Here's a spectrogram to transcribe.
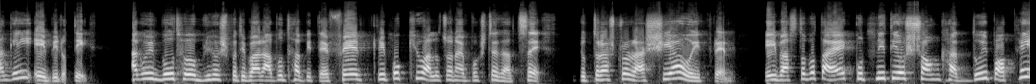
আগেই এই বিরতি। আগামী বুধ ও বৃহস্পতিবার আবুধাবিতে ফের ত্রিপক্ষীয় আলোচনায় বসতে যাচ্ছে যুক্তরাষ্ট্র, রাশিয়া ও ইউক্রেন। এই বাস্তবতায় কূটনীতি ও সংঘাত দুই পথেই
